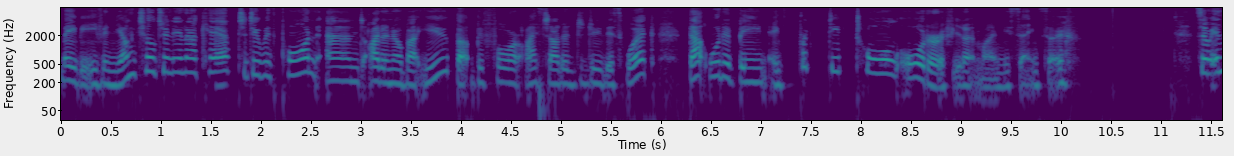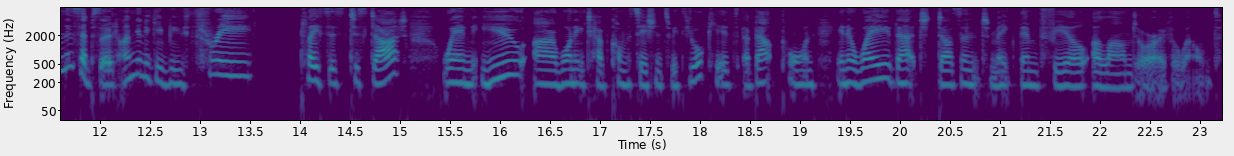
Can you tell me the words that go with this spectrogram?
maybe even young children in our care to do with porn. And I don't know about you, but before I started to do this work, that would have been a pretty tall order, if you don't mind me saying so. So, in this episode, I'm going to give you three places to start when you are wanting to have conversations with your kids about porn in a way that doesn't make them feel alarmed or overwhelmed.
